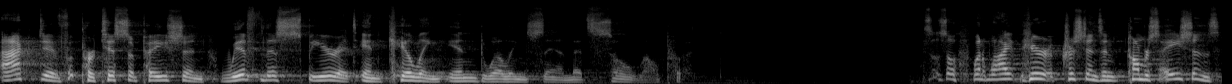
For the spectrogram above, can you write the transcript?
active participation with the Spirit in killing indwelling sin. That's so well. So, so when, when I hear Christians in conversations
